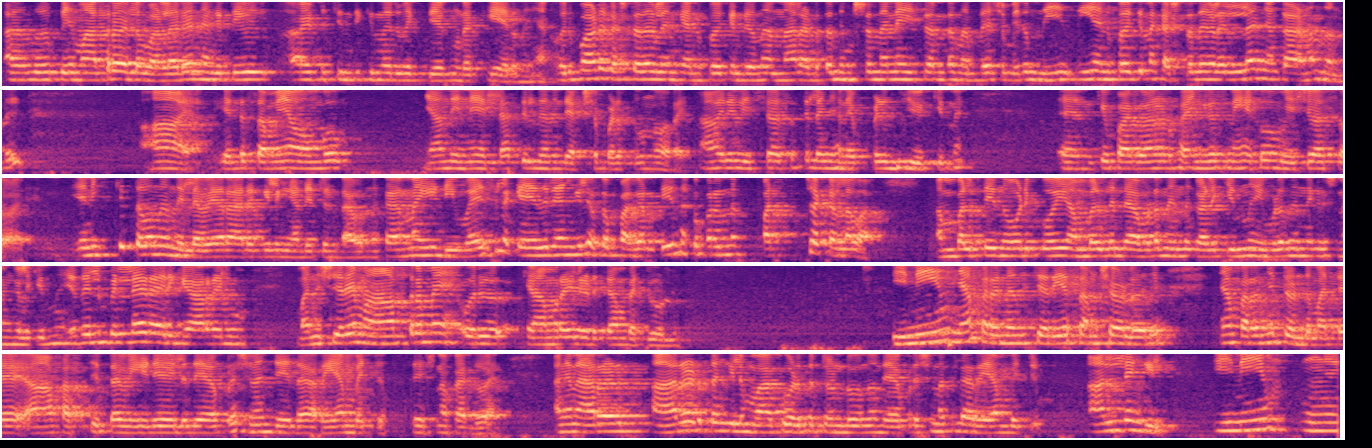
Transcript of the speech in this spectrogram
അത് മാത്രമല്ല വളരെ നെഗറ്റീവ് ആയിട്ട് ചിന്തിക്കുന്ന ഒരു വ്യക്തിയെ കൂടെയൊക്കെയായിരുന്നു ഞാൻ. ഒരുപാട് കഷ്ടതകൾ എനിക്ക് അനുഭവിക്കേണ്ടി വന്നു എന്നാൽ അടുത്ത നിമിഷം തന്നെ ഈശ്വരന്റെ നിർദ്ദേശം വരും. നീ നീ അനുഭവിക്കുന്ന കഷ്ടതകളെല്ലാം ഞാൻ കാണുന്നുണ്ട്. ആ എന്റെ സമയമാകുമ്പോൾ ഞാൻ നിന്നെ എല്ലാത്തിൽ നിന്നും രക്ഷപ്പെടുത്തും എന്ന് പറയും. ആ ഒരു വിശ്വാസത്തിലാണ് ഞാൻ എപ്പോഴും ജീവിക്കുന്നത്. എനിക്ക് ഭഗവാനോട് ഭയങ്കര സ്നേഹവും വിശ്വാസവും. എനിക്ക് തോന്നുന്നില്ല വേറെ ആരെങ്കിലും കണ്ടിട്ടുണ്ടാവുന്നു കാരണം ഈ ഡിവൈസിലൊക്കെ ഏതിലെങ്കിലുമൊക്കെ പകർത്തി എന്നൊക്കെ പറയുന്ന പച്ചക്കള്ളവാണ് അമ്പലത്തിൽ നിന്ന് ഓടിപ്പോയി അമ്പലത്തിന്റെ അവിടെ നിന്ന് കളിക്കുന്നു ഇവിടെ നിന്ന് കൃഷ്ണൻ കളിക്കുന്നു. ഏതെങ്കിലും പിള്ളേരായിരിക്കും ആരുടെയും മനുഷ്യരെ മാത്രമേ ഒരു ക്യാമറയിൽ എടുക്കാൻ പറ്റുള്ളൂ. ഇനിയും ഞാൻ പറയുന്നത് ചെറിയ സംശയമുള്ളവർ ഞാൻ പറഞ്ഞിട്ടുണ്ട് മറ്റേ ആ ഫസ്റ്റ് ഇട്ട വീഡിയോയിൽ ദേവപ്രശ്നം ചെയ്ത് അറിയാൻ പറ്റും ശ്രീകൃഷ്ണ ഭഗവാൻ. അങ്ങനെ ആരുടെ ആരടുത്തെങ്കിലും വാക്ക് കൊടുത്തിട്ടുണ്ടോ എന്ന് ദേവപ്രശ്നത്തിൽ അറിയാൻ പറ്റും. അല്ലെങ്കിൽ ഇനിയും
